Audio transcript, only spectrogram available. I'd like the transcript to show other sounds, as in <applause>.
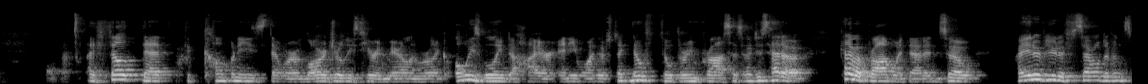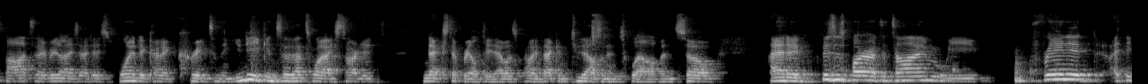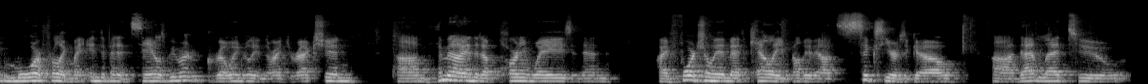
I felt that the companies that were larger, at least here in Maryland, were like always willing to hire anyone. There's like no filtering process. And I just had a kind of a problem with that. And so I interviewed at several different spots and I realized I just wanted to kind of create something unique. And so that's why I started Next Step Realty. That was probably back in 2012. And so I had a business partner at the time. We ran it, I think, more for like my independent sales. We weren't growing really in the right direction. Um, him and I ended up parting ways. And then I fortunately met Kelly probably about six years ago. Uh, that led to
